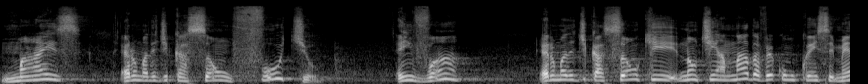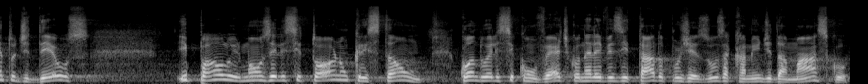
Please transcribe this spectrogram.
mas era uma dedicação fútil, em vão. Era uma dedicação que não tinha nada a ver com o conhecimento de Deus. E Paulo, irmãos, ele se torna um cristão quando ele se converte, quando ele é visitado por Jesus a caminho de Damasco.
